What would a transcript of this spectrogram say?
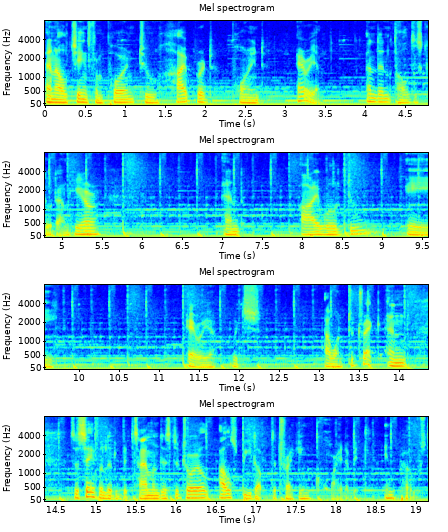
and I'll change from point to hybrid point area. And then I'll just go down here and I will do a area which I want to track and to save a little bit time on this tutorial I'll speed up the tracking quite a bit in post.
